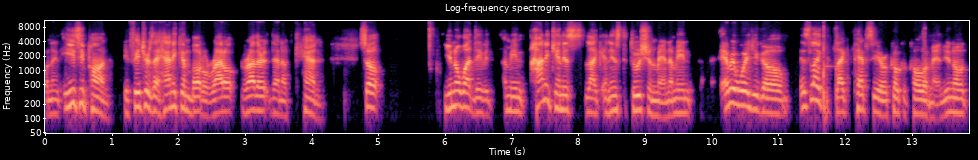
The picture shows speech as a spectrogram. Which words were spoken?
on an easy pun. It features a Heineken bottle rather than a can. So you know what, David? I mean, Heineken is like an institution, man. I mean, everywhere you go, it's like like Pepsi or Coca Cola, man. You know,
